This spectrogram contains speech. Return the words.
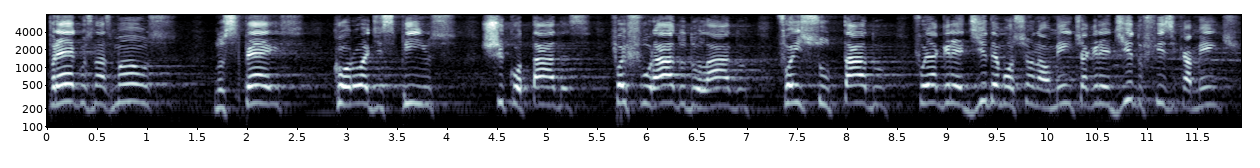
pregos nas mãos, nos pés, coroa de espinhos, chicotadas, foi furado do lado, foi insultado, foi agredido emocionalmente, agredido fisicamente.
